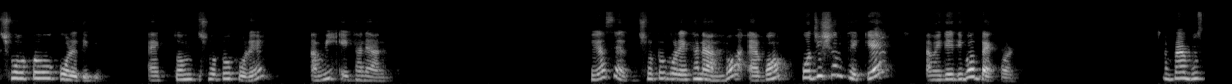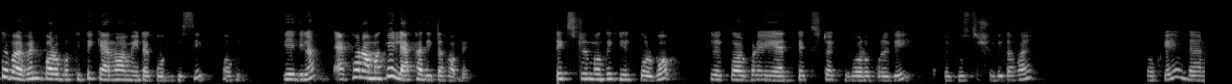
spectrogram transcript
ছোট করে দিব। একদম ছোট করে আমি এখানে আনব। ঠিক আছে? ছোট করে এখানে আনব এবং পজিশন থেকে আমি দিয়ে দিব ব্যাকওয়ার্ড আপনারা বুঝতে পারবেন পরবর্তীতে কেন আমি এটা করতেছি। ওকে দিয়ে দিলাম। এখন আমাকে লেখা দিতে হবে। টেক্সটের মধ্যে ক্লিক করব। ক্লিক করার পরে টেক্সটটা একটু বড় করে দিই। বুঝতে সুবিধা হয়। ওকে দেন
